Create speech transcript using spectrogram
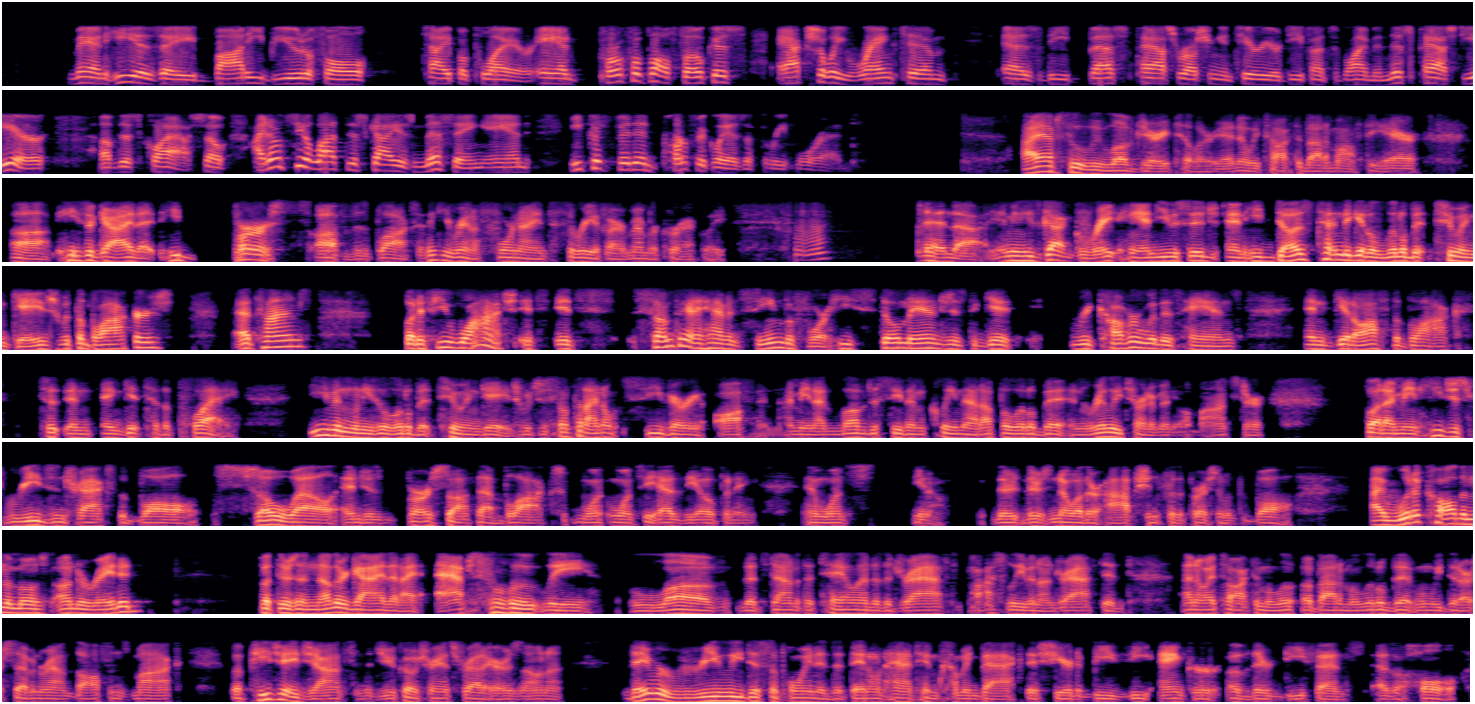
man, he is a body beautiful type of player. And Pro Football Focus actually ranked him as the best pass rushing interior defensive lineman this past year of this class. So I don't see a lot this guy is missing, and he could fit in perfectly as a 3 4 end. I absolutely love Jerry Tillery. I know we talked about him off the air. Uh, he's a guy that he bursts off of his blocks. I think he ran a 4.93 if I remember correctly. Mm-hmm and uh, I mean he's got great hand usage, and he does tend to get a little bit too engaged with the blockers at times. But if you watch, it's it's something I haven't seen before. He still manages to get recover with his hands and get off the block to and, and get to the play, even when he's a little bit too engaged, which is something I don't see very often. I mean, I'd love to see them clean that up a little bit and really turn him into a monster. But I mean, he just reads and tracks the ball so well and just bursts off that blocks once he has the opening and once you know there, there's no other option for the person with the ball. I would have called him the most underrated, but there's another guy that I absolutely love that's down at the tail end of the draft, possibly even undrafted. I know I talked him a about him a little bit when we did our seven round Dolphins mock, but PJ Johnson, the JUCO transfer out of Arizona, they were really disappointed that they don't have him coming back this year to be the anchor of their defense as a whole.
